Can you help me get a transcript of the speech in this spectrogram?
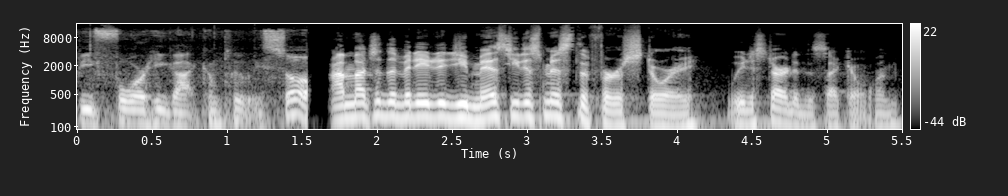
before he got completely soaked. How much of the video did you miss? You just missed the first story. We just started the second one.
